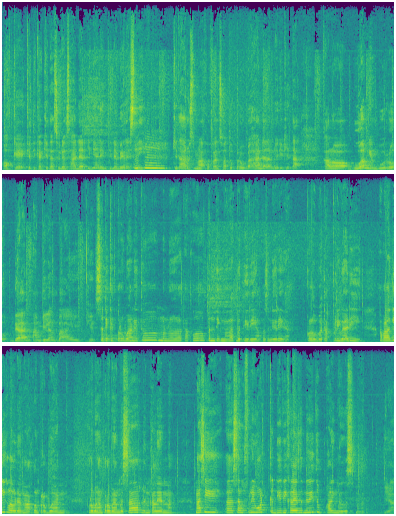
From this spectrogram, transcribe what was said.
Oke, ketika kita sudah sadar ini ada yang tidak beres nih, kita harus melakukan suatu perubahan dalam diri kita. Kalau buang yang buruk dan ambil yang baik, gitu. Sedikit perubahan itu menurut aku penting banget buat diri aku sendiri ya. Kalau buat aku pribadi, apalagi kalau udah ngelakuin perubahan perubahan-perubahan besar dan kalian ng- ngasih self reward ke diri kalian sendiri itu paling bagus banget. Ya,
